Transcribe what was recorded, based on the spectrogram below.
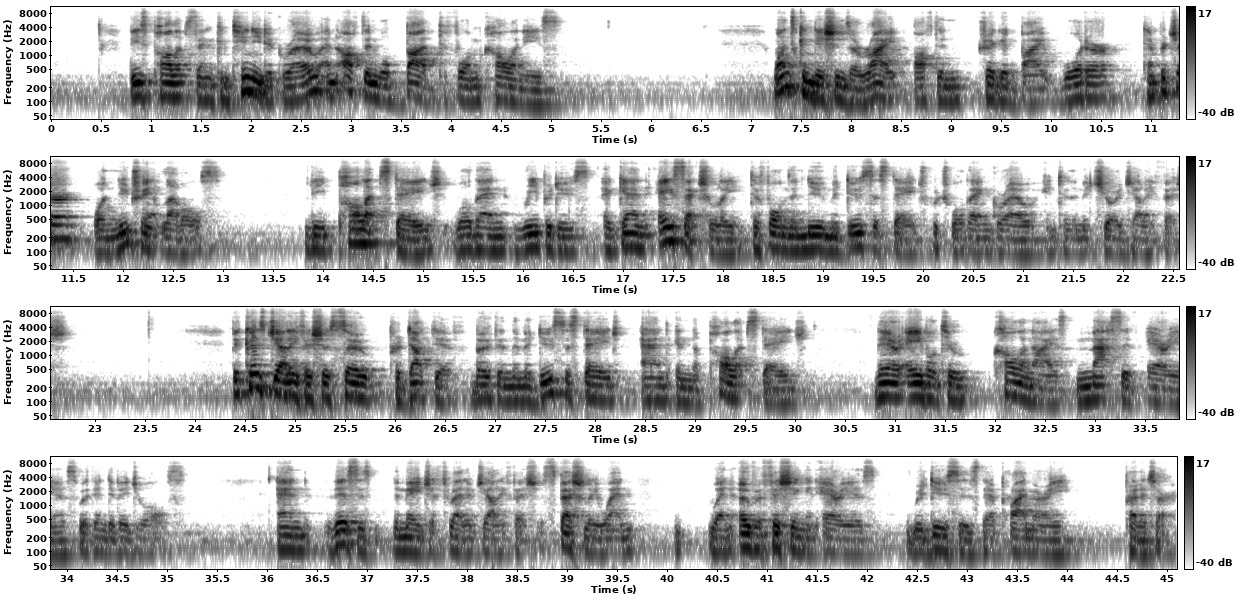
These polyps then continue to grow and often will bud to form colonies. Once conditions are right, often triggered by water, temperature, or nutrient levels, the polyp stage will then reproduce again asexually to form the new medusa stage, which will then grow into the mature jellyfish. Because jellyfish are so productive, both in the medusa stage and in the polyp stage, they are able to colonize massive areas with individuals. And this is the major threat of jellyfish, especially when, when overfishing in areas reduces their primary predator.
